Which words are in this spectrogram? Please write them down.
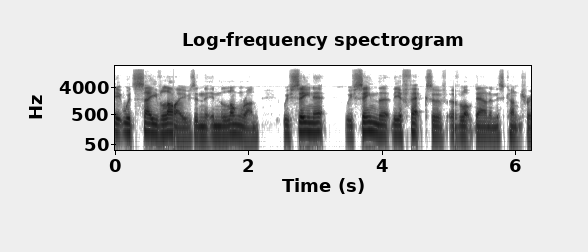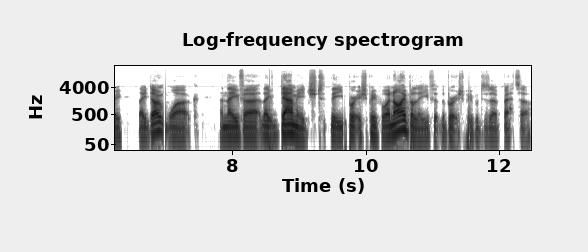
it would save lives in the in the long run." We've seen it. We've seen the the effects of of lockdown in this country. They don't work, and they've uh, they've damaged the British people. And I believe that the British people deserve better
